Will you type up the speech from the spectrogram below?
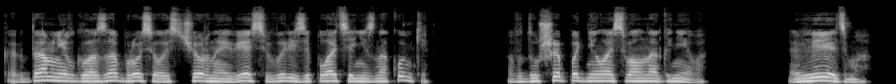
Когда мне в глаза бросилась черная вязь в вырезе платья незнакомки, в душе поднялась волна гнева. «Ведьма!»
